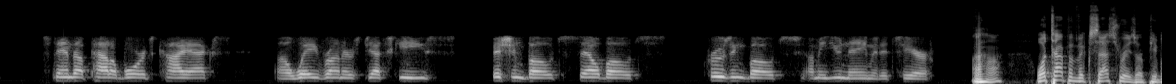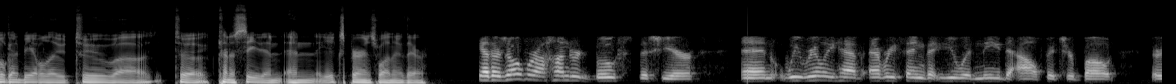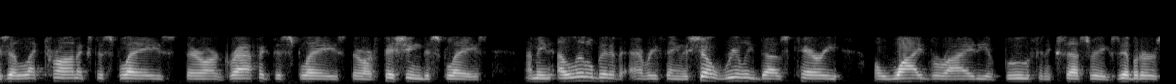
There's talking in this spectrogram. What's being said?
stand-up paddle boards, kayaks, uh, wave runners, jet skis, fishing boats, sailboats, cruising boats. I mean, you name it, it's here. Uh huh. What type of accessories are people going to be able to to uh, to kind of see and, and experience while they're there? Yeah, there's over a hundred booths this year, and we really have everything that you would need to outfit your boat. There's electronics displays, there are graphic displays, there are fishing displays. I mean, a little bit of everything. The show really does carry a wide variety of booth and accessory exhibitors.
